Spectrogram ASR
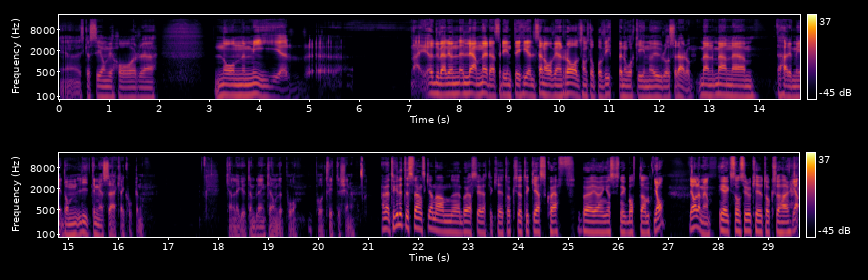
Eh, vi ska se om vi har eh, någon mer. Eh, nej, du väljer att lämna det där för det är inte helt. Sen har vi en rad som står på vippen och åker in och ur och sådär. Men, men eh, det här är med, de lite mer säkra korten. Kan lägga ut en blänkare om det på, på Twitter senare. Jag tycker lite svenska namn eh, börjar se rätt okej ut också. Jag tycker SKF börjar göra en ganska snygg botten. Ja, det håller jag med om. Ericsson ser okej ut också här. Ja,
